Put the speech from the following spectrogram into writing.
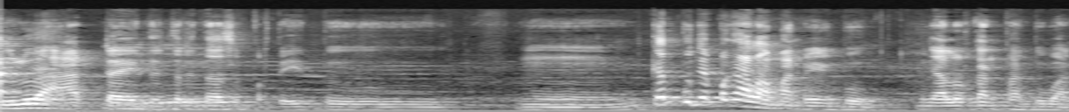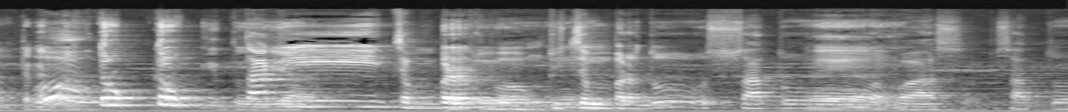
Dulu ada itu cerita seperti itu. Hmm, kan punya pengalaman nih bung. Menyalurkan bantuan dengan Oh. truk-truk gitu tadi ya. Jember bung. Di Jember tuh satu Iya. apa satu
